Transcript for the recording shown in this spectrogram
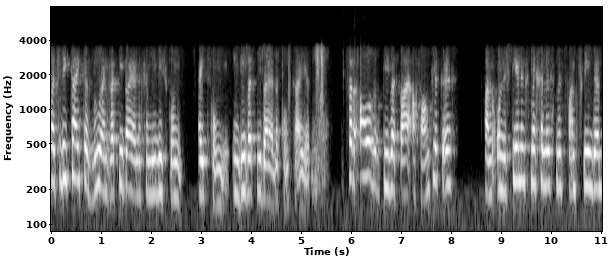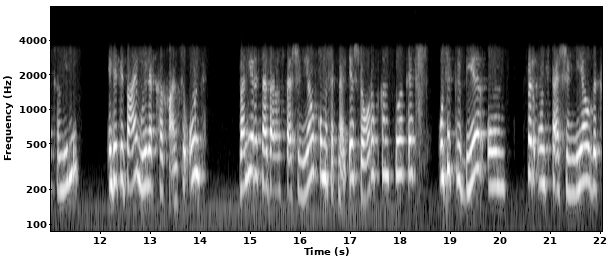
fasiliteite woon wat nie by hulle families kon uitkom nie en die wat nie by hulle kon kuier nie. Veral die wat baie afhanklik is van ondersteuningsmeganismes van vriende en familie. En dit het baie moeilik gegaan. So ons wanneer dit nou by ons personeel kom, as ek nou eers daarop kan fokus, ons het probeer om vir ons personeel dit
